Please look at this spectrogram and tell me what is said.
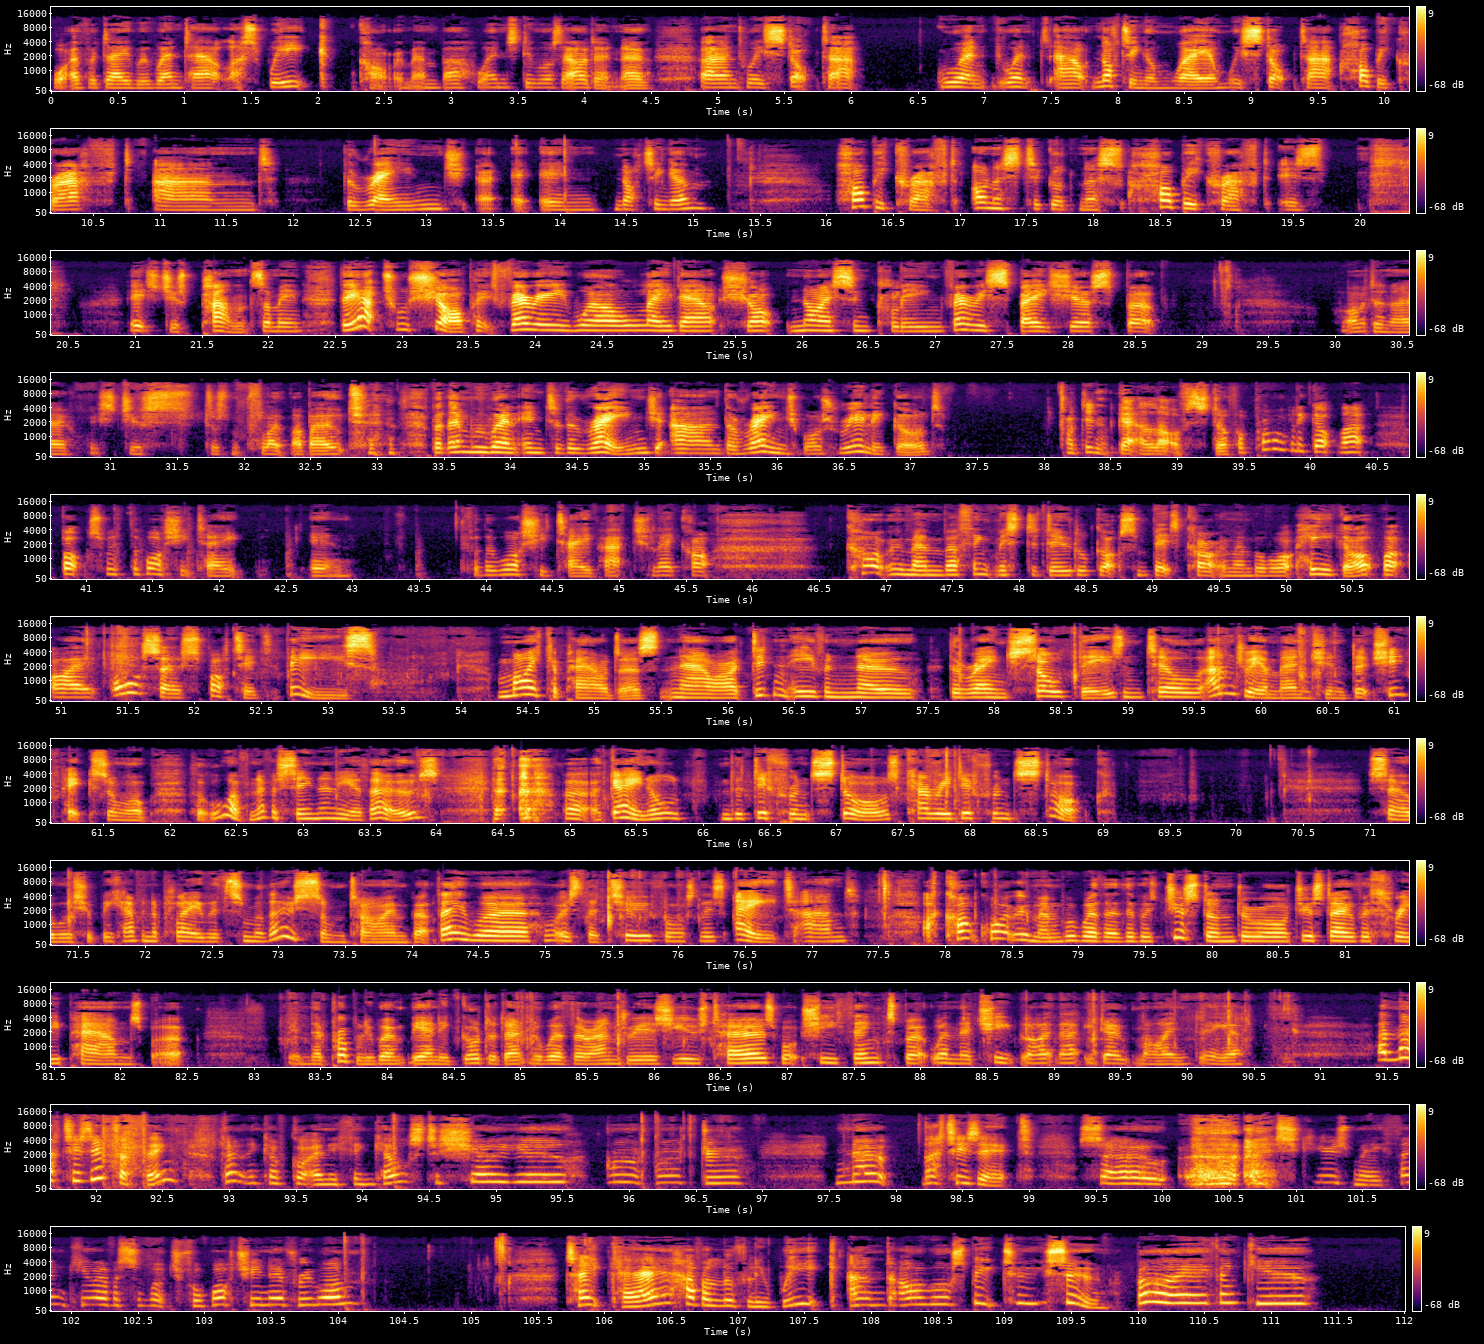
whatever day we went out last week can't remember Wednesday was it I don't know and we stopped at went went out Nottingham way and we stopped at Hobbycraft and the range uh, in Nottingham Hobbycraft honest to goodness Hobbycraft is it's just pants. I mean, the actual shop, it's very well laid out shop, nice and clean, very spacious, but I don't know, it just doesn't float my boat. but then we went into the range and the range was really good. I didn't get a lot of stuff. I probably got that box with the washi tape in for the washi tape actually. I can't can't remember. I think Mr. Doodle got some bits. Can't remember what he got. But I also spotted these mica powders. Now, I didn't even know the range sold these until Andrea mentioned that she'd picked some up. Thought, oh, I've never seen any of those. but again, all the different stores carry different stock. So we should be having a play with some of those sometime. But they were, what is there, two, four, so there's eight. And I can't quite remember whether there was just under or just over three pounds. But Mean, there probably won't be any good. I don't know whether Andrea's used hers, what she thinks. But when they're cheap like that, you don't mind, do you? And that is it, I think. I don't think I've got anything else to show you. Mm-hmm. No, that is it. So, excuse me, thank you ever so much for watching, everyone. Take care, have a lovely week, and I will speak to you soon. Bye, thank you.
